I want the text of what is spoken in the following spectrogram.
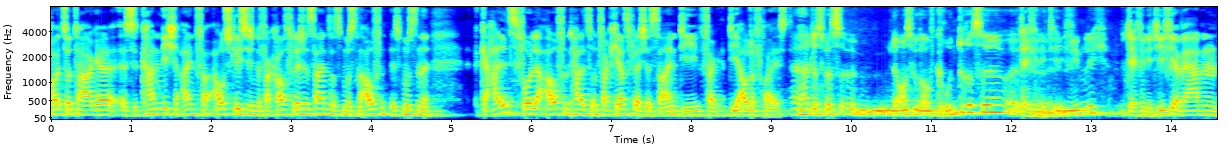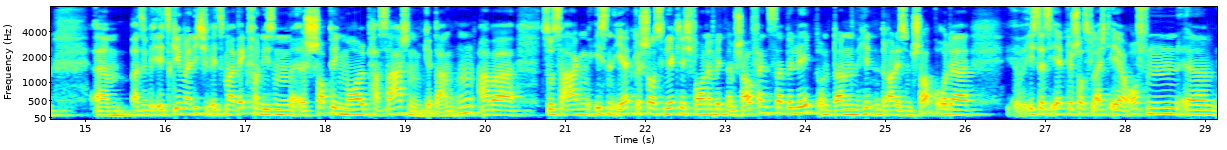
heutzutage, es kann nicht einfach ausschließlich eine Verkaufsfläche sein, sondern es muss, ein Auf, es muss eine gehaltsvolle Aufenthalts- und Verkehrsfläche sein, die, die autofrei ist. Hat das was ähm, eine Auswirkung auf Grundrisse? Äh, Definitiv. Nämlich? Definitiv. Wir werden, ähm, also jetzt gehen wir nicht jetzt mal weg von diesem äh, Shopping Mall Passagen Gedanken, aber zu sagen, ist ein Erdgeschoss wirklich vorne mit einem Schaufenster belegt und dann hinten dran ist ein Shop oder ist das Erdgeschoss vielleicht eher offen? Ähm,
